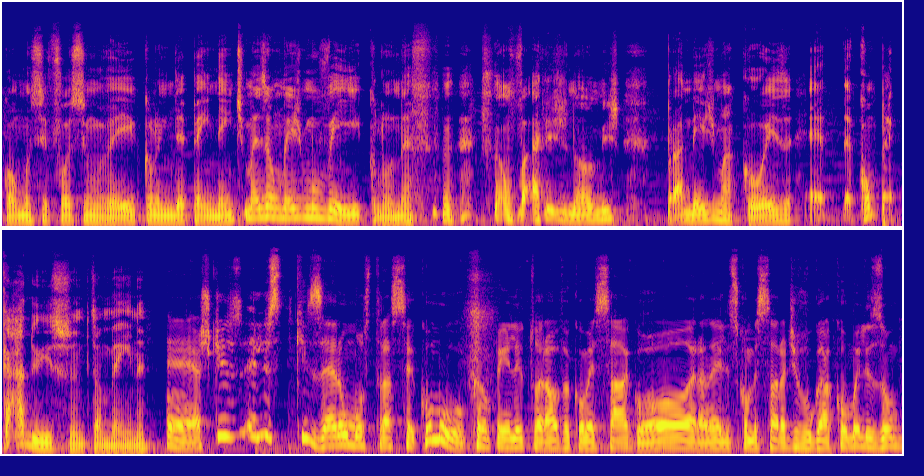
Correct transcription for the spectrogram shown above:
como se fosse um veículo independente, mas é o mesmo veículo, né? são vários nomes para a mesma coisa. É, é complicado isso também, né? É, acho que eles quiseram mostrar, como a campanha eleitoral vai começar agora, né? Eles começaram a divulgar como eles vão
